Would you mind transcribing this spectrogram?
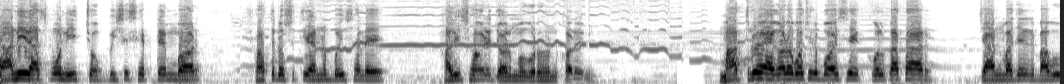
রানী রাসমণি চব্বিশে সেপ্টেম্বর সতেরোশো তিরানব্বই সালে হালি শহরে জন্মগ্রহণ করেন। মাত্র এগারো বছর বয়সে কলকাতার যানবাজারের বাবু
